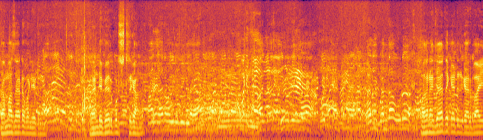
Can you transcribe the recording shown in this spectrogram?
செம்ம சேட்டை பண்ணிட்டு இருக்கு ரெண்டு பேர் பிடிச்சிட்டு இருக்காங்க. பதினஞ்சாயிரத்தை கேட்டிருக்காரு பாய்.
